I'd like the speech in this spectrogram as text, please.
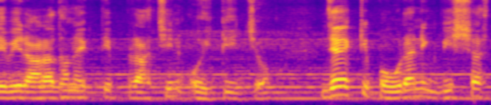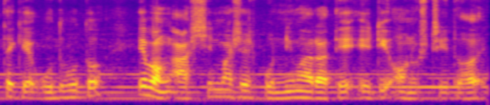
দেবীর আরাধনা একটি প্রাচীন ঐতিহ্য, যা একটি পৌরাণিক বিশ্বাস থেকে উদ্ভূত এবং আশ্বিন মাসের পূর্ণিমা রাতে এটি অনুষ্ঠিত হয়।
